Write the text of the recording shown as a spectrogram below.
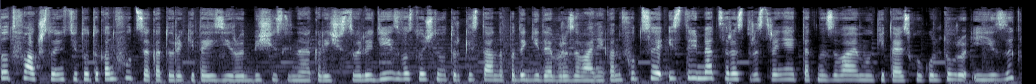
Тот факт, что институты Конфуция, которые китаизируют бесчисленное количество людей из Восточного Туркестана под эгидой образования Конфуция и стремятся распространять так называемую китайскую культуру и язык,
